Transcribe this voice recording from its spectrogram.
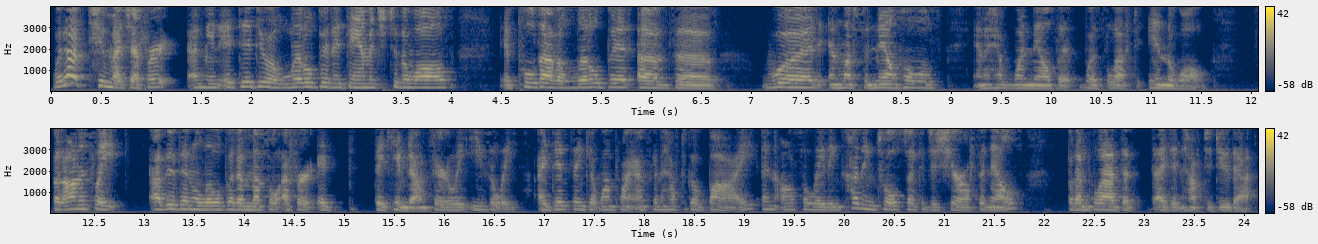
without too much effort. I mean, it did do a little bit of damage to the walls, it pulled out a little bit of the wood and left some nail holes. And I have one nail that was left in the wall. But honestly, other than a little bit of muscle effort, it they came down fairly easily. I did think at one point I was going to have to go buy an oscillating cutting tool so I could just shear off the nails, but I'm glad that I didn't have to do that.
